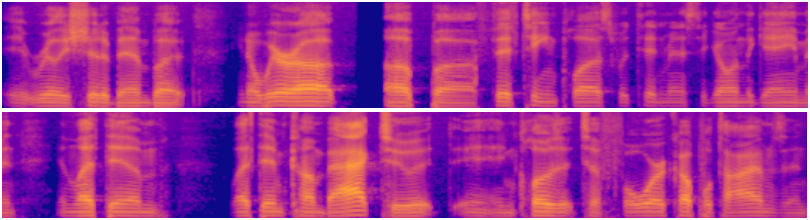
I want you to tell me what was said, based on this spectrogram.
it really should have been. But you know, we're up up uh, 15 plus with 10 minutes to go in the game, and and let them let them come back to it and close it to four a couple times, and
